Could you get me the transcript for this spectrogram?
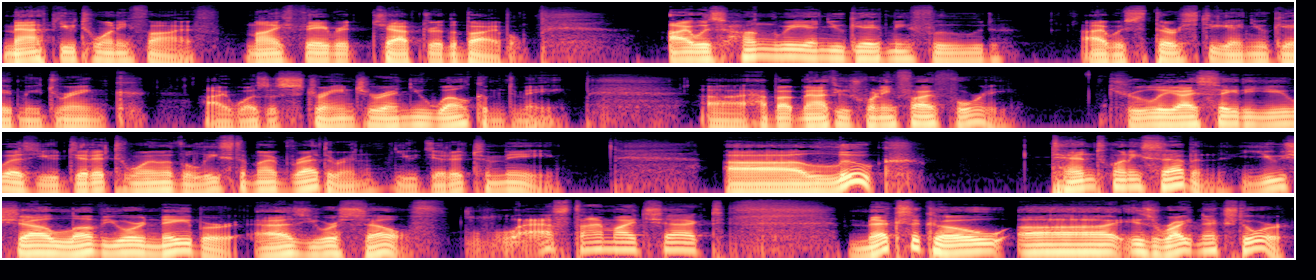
Matthew 25, my favorite chapter of the Bible. I was hungry and you gave me food. I was thirsty and you gave me drink. I was a stranger and you welcomed me. Uh, how about Matthew 25, 40? Truly I say to you, as you did it to one of the least of my brethren, you did it to me. Uh, Luke 1027 you shall love your neighbor as yourself last time i checked mexico uh, is right next door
